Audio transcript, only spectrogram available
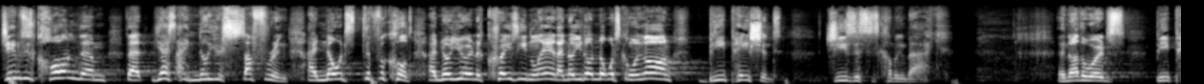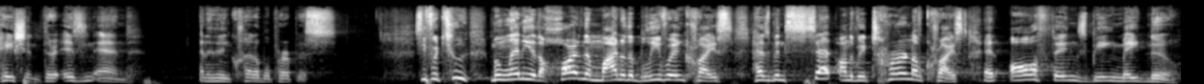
James is calling them that, yes, I know you're suffering. I know it's difficult. I know you're in a crazy land. I know you don't know what's going on. Be patient. Jesus is coming back. In other words, be patient. There is an end and an incredible purpose. See, for two millennia, the heart and the mind of the believer in Christ has been set on the return of Christ and all things being made new.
